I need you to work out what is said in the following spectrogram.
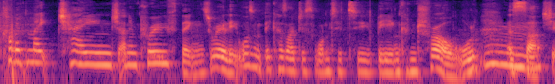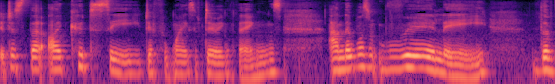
kind of make change and improve things really. It wasn't because i just wanted to be in control as such. It just that i could see different ways of doing things. And there wasn't really the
